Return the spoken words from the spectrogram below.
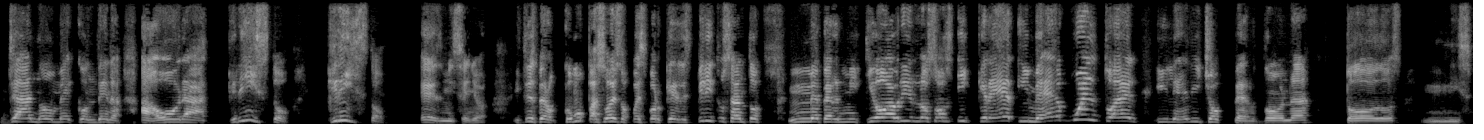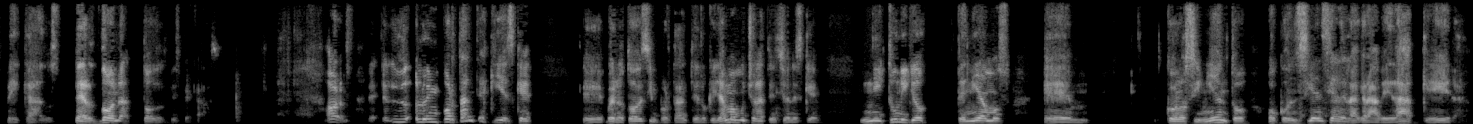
Ya no me condena. Ahora Cristo, Cristo es mi Señor. Y entonces, pero ¿cómo pasó eso? Pues porque el Espíritu Santo me permitió abrir los ojos y creer y me he vuelto a Él y le he dicho, perdona todos mis pecados, perdona todos mis pecados. Ahora, lo, importante aquí es que, eh, bueno, todo es importante. Lo que llama mucho la atención es que ni tú ni yo teníamos em, conocimiento o conciencia de la gravedad que era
